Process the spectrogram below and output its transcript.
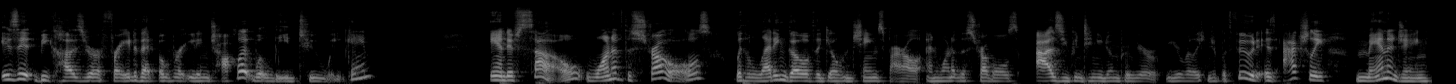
Is it because you're afraid that overeating chocolate will lead to weight gain? And if so, one of the struggles with letting go of the guilt and shame spiral. And one of the struggles as you continue to improve your your relationship with food is actually managing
